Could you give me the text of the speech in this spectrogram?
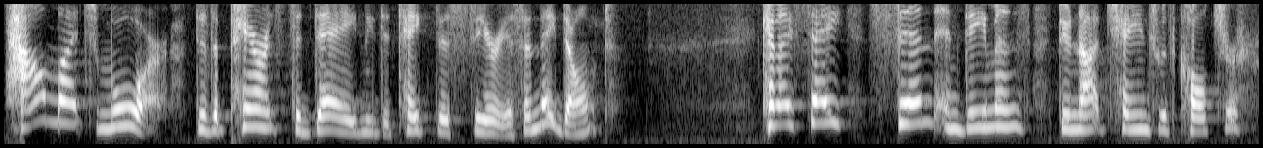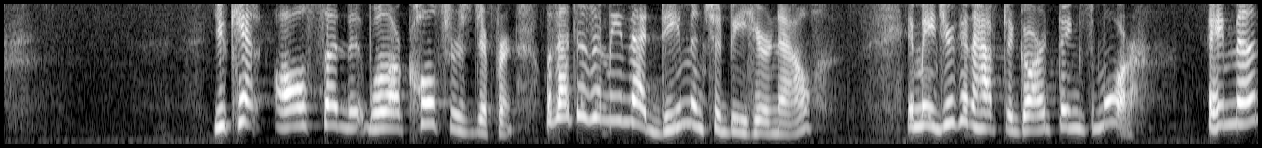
How much more do the parents today need to take this serious? And they don't. Can I say sin and demons do not change with culture? You can't all of a sudden, well, our culture is different. Well, that doesn't mean that demon should be here now. It means you're going to have to guard things more. Amen?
